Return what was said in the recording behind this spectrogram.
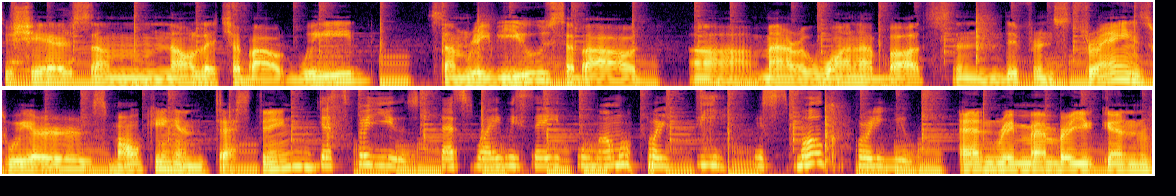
to share some knowledge about weed, some reviews about uh, marijuana butts and different strains we are smoking and testing. just for you. That's why we say fumamos por ti. We smoke for you. And remember, you can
